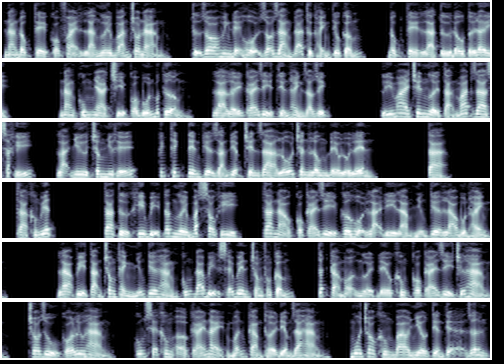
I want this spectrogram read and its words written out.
Nàng độc tề có phải là ngươi bán cho nàng, tự do huynh đệ hội rõ ràng đã thực hành tiêu cấm, độc tề là từ đâu tới đây? Nàng cùng nhà chỉ có bốn bức tượng là lấy cái gì tiến hành giao dịch? Lý mai trên người tản mát ra sắc khí, lại như châm như thế kích thích tên kia gián điệp trên da lỗ chân lông đều lồi lên. Ta ta không biết. Ta từ khi bị các ngươi bắt sau khi, ta nào có cái gì cơ hội lại đi làm những kia lao buồn hành. Lạ vì tặng trong thành những kia hàng cũng đã bị sẽ bên trong phong cấm, tất cả mọi người đều không có cái gì chữ hàng, cho dù có lưu hàng, cũng sẽ không ở cái này mẫn cảm thời điểm ra hàng, mua cho không bao nhiêu tiền tiện dân.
